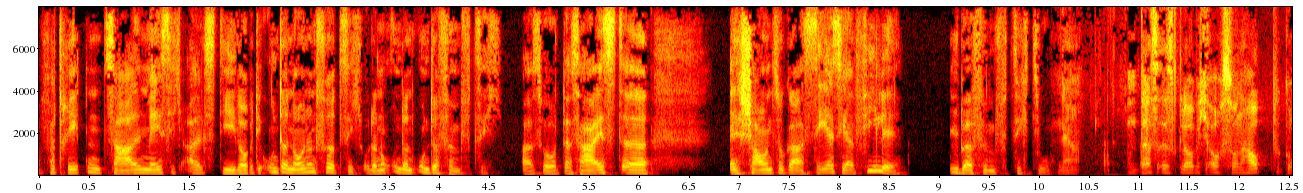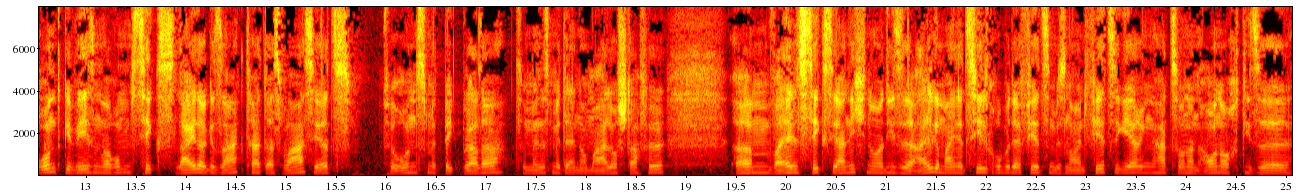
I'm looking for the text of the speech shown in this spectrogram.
äh, vertreten, zahlenmäßig, als die Leute unter 49 oder unter, unter 50. Also das heißt, äh, es schauen sogar sehr, sehr viele über 50 zu. Ja. Und das ist, glaube ich, auch so ein Hauptgrund gewesen, warum Six leider gesagt hat, das war's jetzt für uns mit Big Brother, zumindest mit der Normalo-Staffel ähm, weil Six ja nicht nur diese allgemeine Zielgruppe der 14- bis 49-Jährigen hat, sondern auch noch diese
